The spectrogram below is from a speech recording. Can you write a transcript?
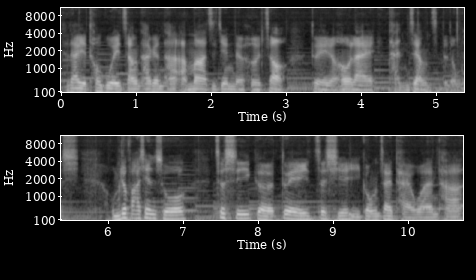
所以他也透过一张他跟他阿嬷之间的合照，对，然后来谈这样子的东西。我们就发现说，这是一个对这些移工在台湾，他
